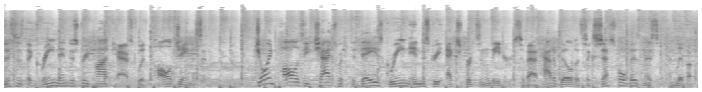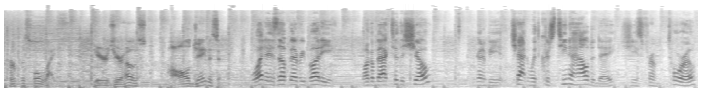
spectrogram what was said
This is the Green Industry Podcast with Paul Jamison. Join Paul as he chats with today's green industry experts and leaders about how to build a successful business and live a purposeful life. Here's your host, Paul Jamison. What is up, everybody? Welcome back to the show. We're going to be chatting with Christina Howe today. She's from Toro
